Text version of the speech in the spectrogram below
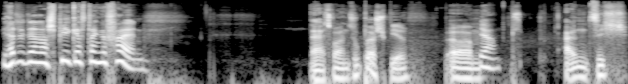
Wie hat dir denn das Spiel gestern gefallen? Ja, es war ein super Spiel. Ähm, Ja. An sich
